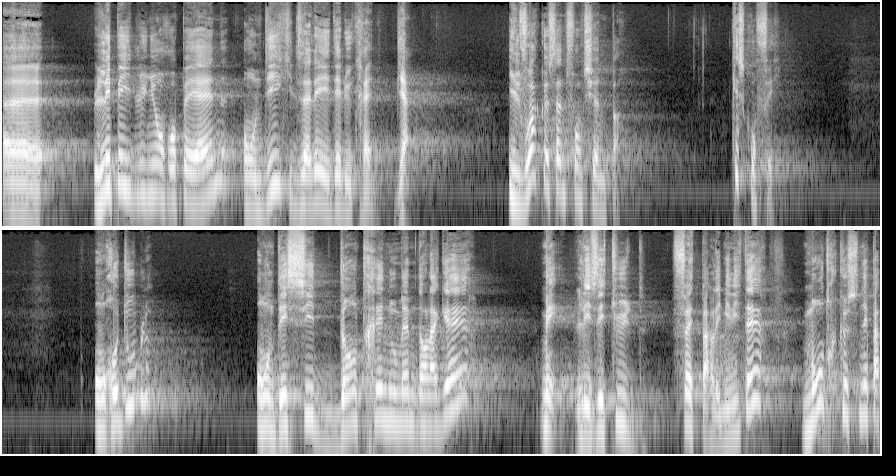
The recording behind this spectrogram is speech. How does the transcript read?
les pays de l'Union européenne ont dit qu'ils allaient aider l'Ukraine. Bien. Ils voient que ça ne fonctionne pas. Qu'est-ce qu'on fait? On redouble? On décide d'entrer nous-mêmes dans la guerre, mais les études faites par les militaires montrent que ce n'est pas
